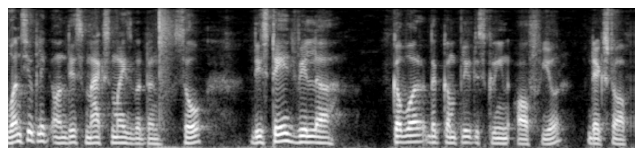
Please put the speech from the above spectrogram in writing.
once you click on this maximize button so the stage will uh, cover the complete screen of your desktop.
